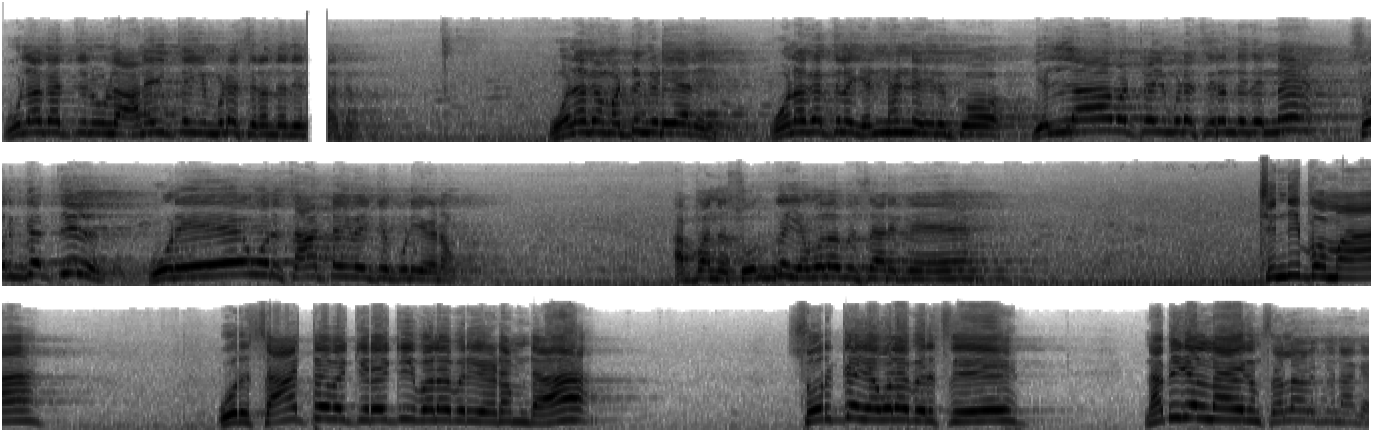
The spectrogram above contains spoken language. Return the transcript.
உலகத்தில் உள்ள அனைத்தையும் விட சிறந்தது என்றார்கள் உலகம் மட்டும் கிடையாது உலகத்தில் என்னென்ன இருக்கோ எல்லாவற்றையும் விட சிறந்தது என்ன? சொர்க்கத்தில் ஒரே ஒரு சாட்டை வைக்கக்கூடிய இடம். அப்ப அந்த சொர்க்கம் எவ்வளவு பெருசாக இருக்கு? சிந்திப்போமா ஒரு சாட்டை வைக்கிறதுக்கு இவ்வளவு பெரிய இடம்டா. சொர்க்கம் எவ்வளவு பெருசு? நபிகள் நாயகம் செல்ல சொன்னாங்க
